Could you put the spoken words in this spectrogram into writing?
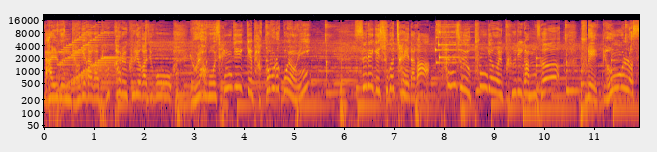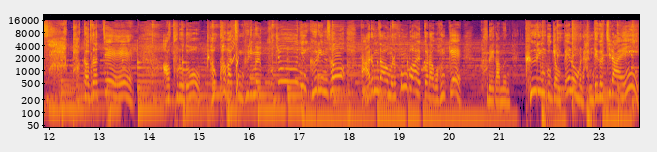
낡은 벽에다가 벽화를 그려가지고 요라고 생기 있게 바꿔버렸고요. 쓰레기 수거차에다가 산수유 풍경을 그리가면서 구례 명물로 싹 바꿔버렸지. 앞으로도 벽화 같은 그림을 꾸준히 그리면서 아름다움을 홍보할 거라고 함께 구례 가면 그림 구경 빼놓으면 안 되겠지라잉.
